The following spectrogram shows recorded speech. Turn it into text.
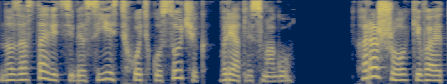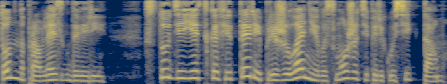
но заставить себя съесть хоть кусочек вряд ли смогу. «Хорошо», — кивает он, направляясь к двери. «В студии есть кафетерий, при желании вы сможете перекусить там».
